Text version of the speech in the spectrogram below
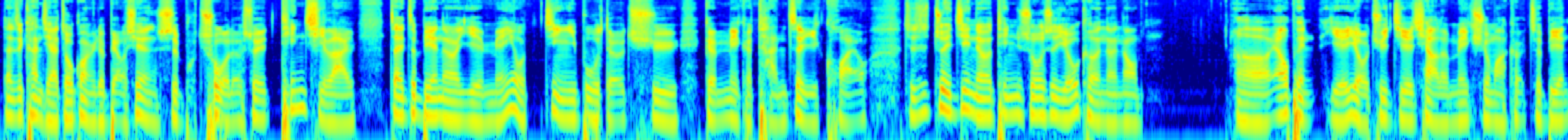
但是看起来周冠宇的表现是不错的，所以听起来在这边呢也没有进一步的去跟 Mick 谈这一块哦。只是最近呢听说是有可能哦，呃，Alpin 也有去接洽了 Make Schumacher 这边。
